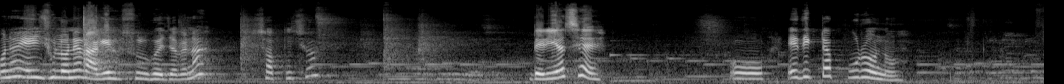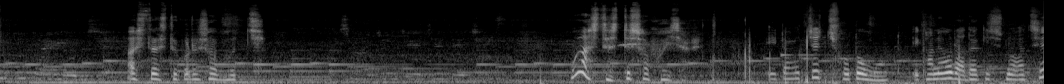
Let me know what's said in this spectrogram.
মনে হয় এই ঝুলনের আগে শুরু হয়ে যাবে না সব কিছু দেরি আছে? ও, এদিকটা পুরনো। আস্তে আস্তে করে সব হচ্ছে। আস্তে আস্তে সব হয়ে যাবে। এটা হচ্ছে ছোট মঠ। এখানেও রাধাকৃষ্ণ আছে।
